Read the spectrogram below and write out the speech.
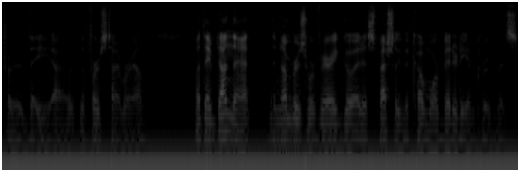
for the uh, the first time around. But they've done that. The numbers were very good, especially the comorbidity improvements.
